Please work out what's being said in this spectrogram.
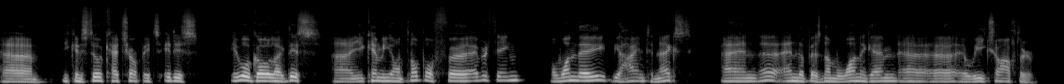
um, you can still catch up. It's it is it will go like this. Uh, you can be on top of uh, everything on one day, behind the next, and uh, end up as number one again uh, uh, weeks after.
